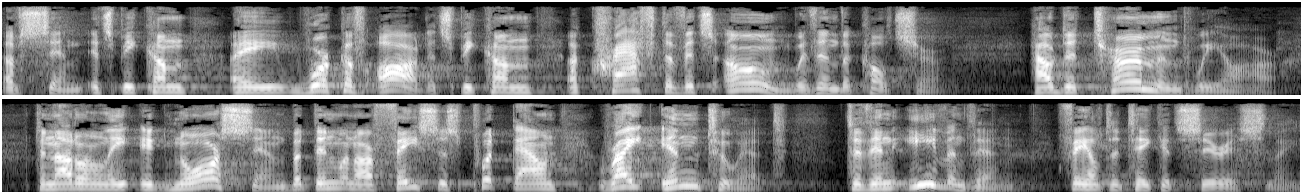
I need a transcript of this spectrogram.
of sin. It's become a work of art. It's become a craft of its own within the culture. How determined we are to not only ignore sin, but then when our face is put down right into it, to then even then fail to take it seriously.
